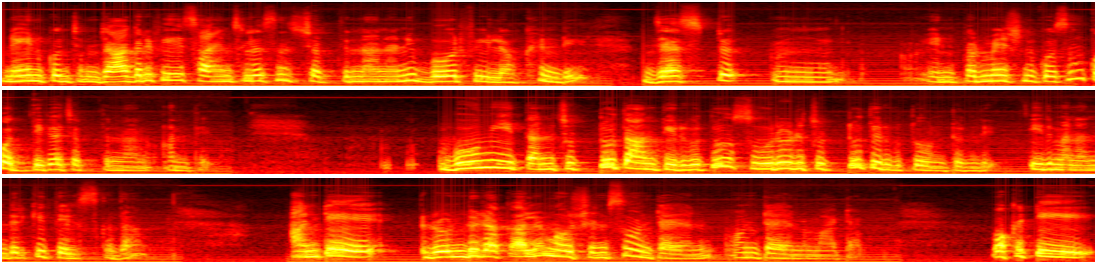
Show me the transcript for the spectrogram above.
నేను కొంచెం జాగ్రఫీ సైన్స్ లెసన్స్ చెప్తున్నానని బోర్ ఫీల్ అవ్వకండి. జస్ట్ ఇన్ఫర్మేషన్ కోసం కొద్దిగా చెప్తున్నాను అంతే. భూమి తన చుట్టూ తాను తిరుగుతూ సూర్యుడి చుట్టూ తిరుగుతూ ఉంటుంది. ఇది మనందరికీ తెలుసు కదా. అంటే రెండు రకాల మోషన్స్ ఉంటాయన్ ఉంటాయన్నమాట. ఒకటి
